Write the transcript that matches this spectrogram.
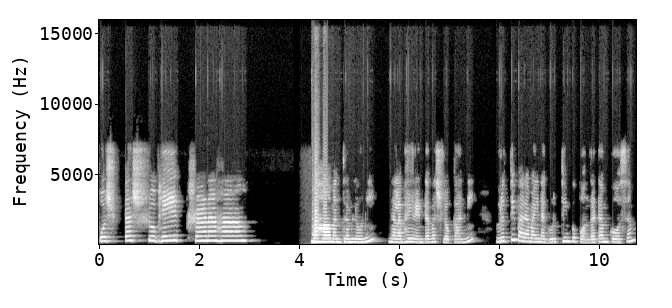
పుష్టः శుభేక్షణః మహామంత్రంలోని నలభై రెండవ శ్లోకాన్ని వృత్తిపరమైన గుర్తింపు పొందటం కోసం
